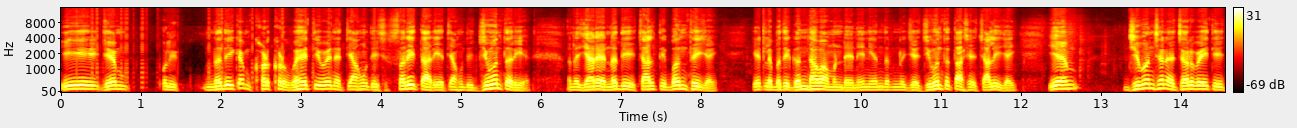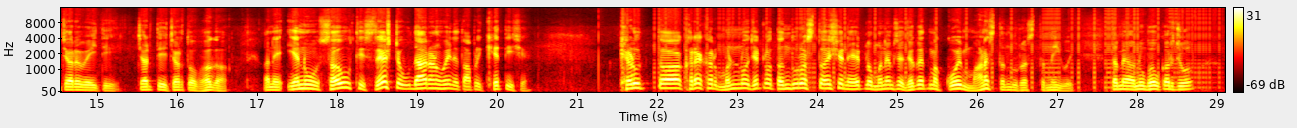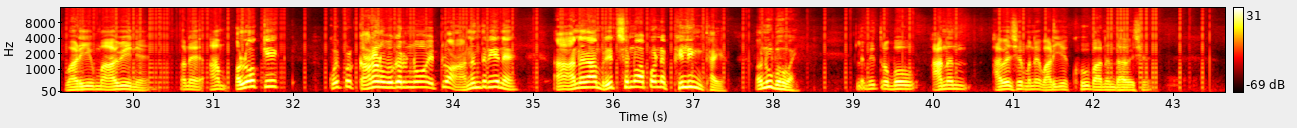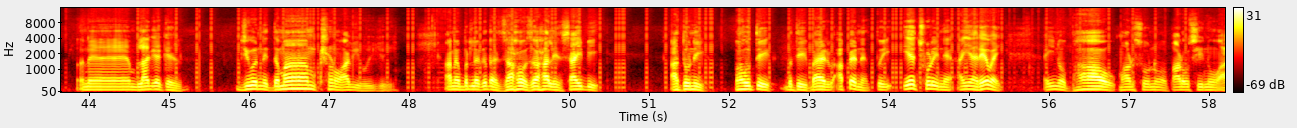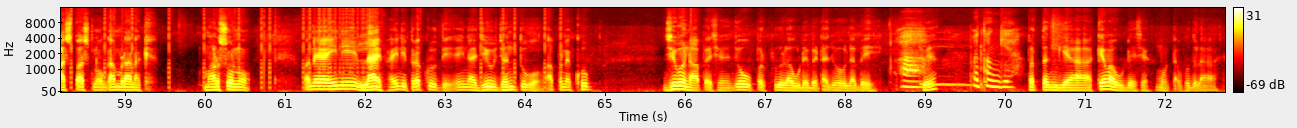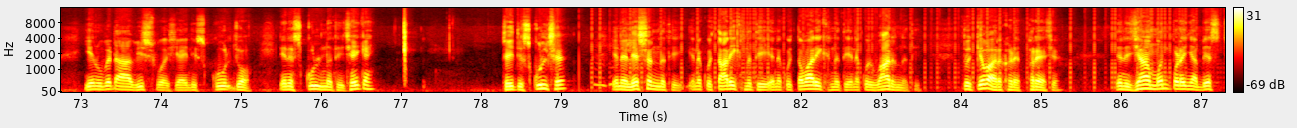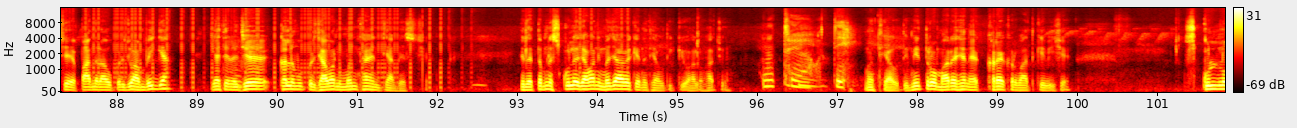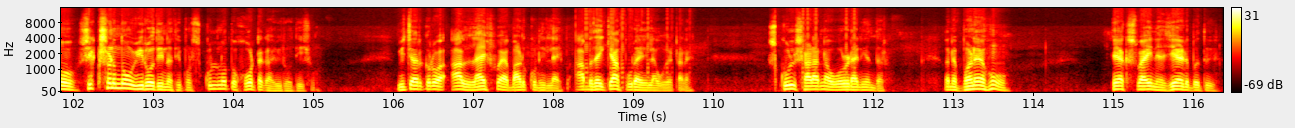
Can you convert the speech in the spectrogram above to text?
એ જેમ ઓલી નદી કેમ ખડખડ વહેતી હોય ને ત્યાં સુધી સરિતા રહીએ, ત્યાં સુધી જીવંત રહીએ અને જ્યારે નદી ચાલતી બંધ થઈ જાય એટલે બધી ગંધાવા માંડે ને એની અંદરની જે જીવંતતા છે ચાલી જાય. એમ જીવન છે ને ચરવૈતી ચરવૈતી ચરતી ચરતો ભગ. અને એનું સૌથી શ્રેષ્ઠ ઉદાહરણ હોય ને તો આપણી ખેતી છે. ખેડૂત ખરેખર મનનો જેટલો તંદુરસ્ત હશે ને એટલો મને એમ છે જગતમાં કોઈ માણસ તંદુરસ્ત નહીં હોય. તમે અનુભવ કરજો, વાડીમાં આવીને અને આમ અલૌકિક કોઈ પણ કારણ વગરનો એટલો આનંદ રહે ને, આ આનંદ આમ રીતસરનો આપણને ફિલિંગ થાય, અનુભવાય. એટલે મિત્રો બહુ આનંદ આવે છે, મને વાડીએ ખૂબ આનંદ આવે છે. અને એમ લાગે કે જીવનની તમામ ક્ષણો આવી હોવી જોઈએ. આને બદલે કદાચ જાહો જહાલી સાહેબી આધુનિક, ભૌતિક બધી બહાર આપે ને, તો એ છોડીને અહીંયા રહેવાય. અહીંનો ભાવ માણસોનો, પાડોશીનો, આસપાસનો, ગામડાના માણસોનો અને અહીંની લાઈફ અહીંની પ્રકૃતિ અહીંના જીવ જંતુઓ આપણને ખૂબ જીવન આપે છે. જો ઉપર ફૂદડા ઉડે બેટા, જો ઓલા બે જોયા પતંગિયા. પતંગિયા કેવા ઉડે છે મોટા ફૂદલા એનું બેટા આ વિશ્વ છે એની સ્કૂલ જો એને સ્કૂલ નથી. છે કાંઈ જઈતી સ્કૂલ છે એને લેશન નથી એને કોઈ તારીખ નથી એને કોઈ તવારીખ નથી એને કોઈ વાર નથી. તો એ કેવા રખડે ફરે છે? એને જ્યાં મન પડે ત્યાં બેસ છે પાંદડા ઉપર જો આમ વહી ગયા ત્યાંથી એને જે કલમ ઉપર જવાનું મન થાય ને ત્યાં બેસ છે. એટલે તમને સ્કૂલે જવાની મજા આવે કે નથી આવતી? કયો હાલો સાચું. નથી આવતી. નથી આવતી. મિત્રો, મારે છે ને ખરેખર વાત કેવી છે? સ્કૂલનો, શિક્ષણનો વિરોધી નથી, પણ સ્કૂલનો તો સો ટકા વિરોધી છું. વિચાર કરો, આ લાઈફ હોય બાળકોની લાઈફ આ બધા ક્યાં પૂરાયેલા હોય અટાણે? સ્કૂલ શાળાના ઓરડાની અંદર. અને ભણે હું? એક્સ વાય ને ઝેડ બધું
